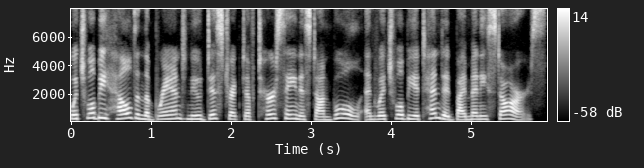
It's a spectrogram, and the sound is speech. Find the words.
which will be held in the brand new district of Tursain, Istanbul, and which will be attended by many stars.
